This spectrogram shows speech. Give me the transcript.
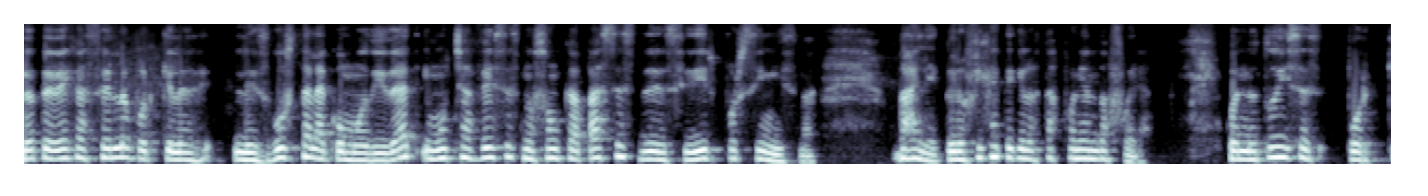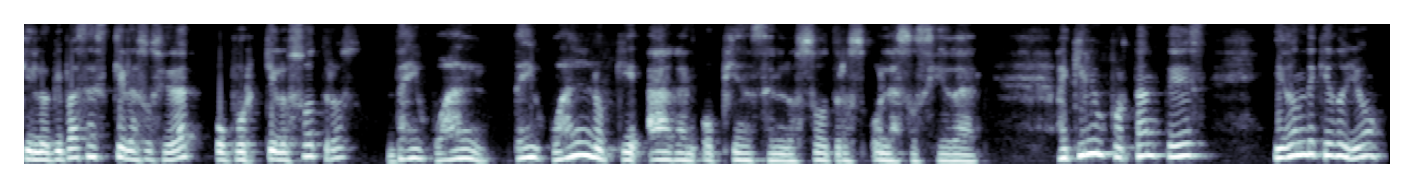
No te deja hacerlo porque les, gusta la comodidad y muchas veces no son capaces de decidir por sí misma. Vale, pero fíjate que lo estás poniendo afuera. Cuando tú dices, porque lo que pasa es que la sociedad o porque los otros, da igual, da igual lo que hagan o piensen los otros o la sociedad. Aquí lo importante es, ¿y dónde quedo yo?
